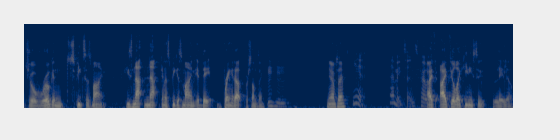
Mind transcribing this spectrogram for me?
Joe Rogan speaks his mind. He's not not gonna speak his mind if they bring it up or something. Mm-hmm. You know what I'm saying? Yeah. That makes sense. Probably. I, I feel like he needs to lay low,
